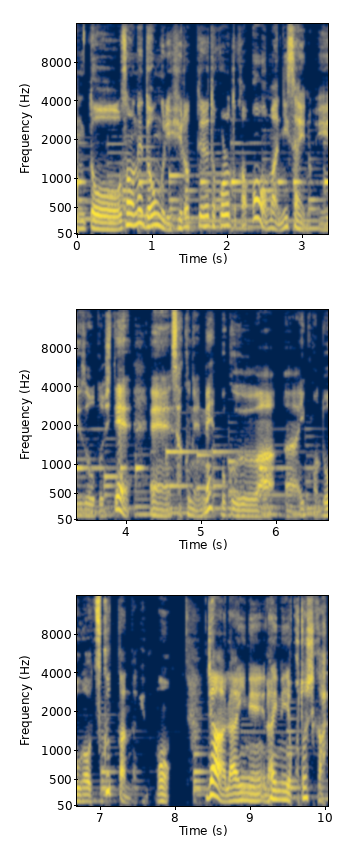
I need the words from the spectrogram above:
んと、そのね、どんぐり拾ってるところとかを、まあ、2歳の映像として、えー、昨年ね、僕は1本動画を作ったんだけども、じゃあ来年、来年、今年か、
